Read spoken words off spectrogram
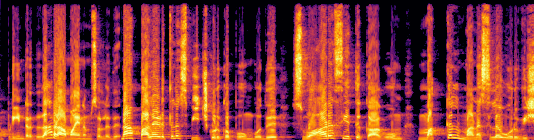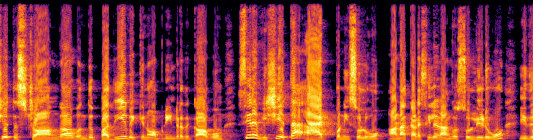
அப்படின்றது தான் ராமாயணம் சொல்லுது. நான் பல இடத்துல ஸ்பீச் கொடுக்க போகும்போது சுவாரஸ்யத்துக்காகவும் மக்கள் மனசுல ஒரு விஷயத்தை ஸ்ட்ராங்காக வந்து பதிய வைக்கணும் அப்படின்றதுக்காகவும் சில விஷயத்தை ஆட் பண்ணி சொல்லுவோம். ஆனால் கடைசியில நாங்கள் சொல்லிடுவோம் இது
